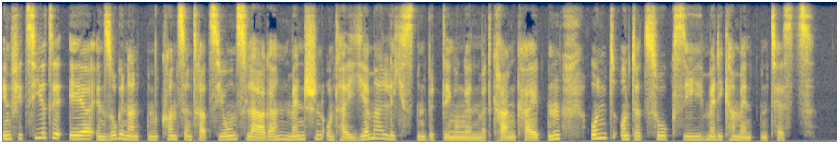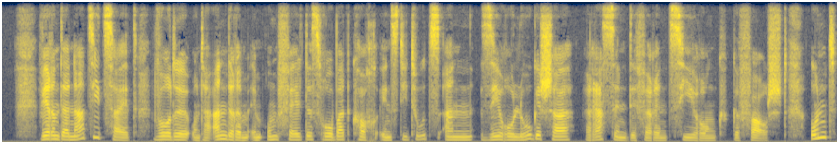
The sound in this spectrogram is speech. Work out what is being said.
infizierte er in sogenannten Konzentrationslagern Menschen unter jämmerlichsten Bedingungen mit Krankheiten und unterzog sie Medikamententests. Während der Nazizeit wurde unter anderem im Umfeld des Robert Koch Instituts an serologischer Rassendifferenzierung geforscht und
